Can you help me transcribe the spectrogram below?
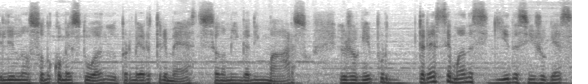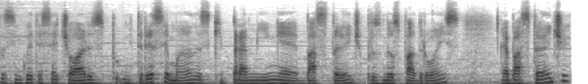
ele lançou no começo do ano, no primeiro trimestre, se eu não me engano, em março. Eu joguei por três semanas seguidas, assim, joguei essas 57 horas em três semanas, que para mim é bastante, para os meus padrões, é bastante.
